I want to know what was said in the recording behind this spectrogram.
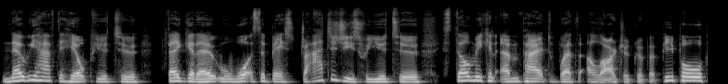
Now we have to help you to figure out, well, what's the best strategies for you to still make an impact with a larger group of people?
